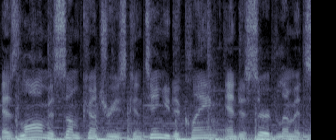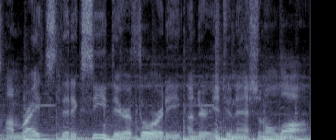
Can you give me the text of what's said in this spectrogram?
As long as some countries continue to claim and assert limits on rights that exceed their authority under international law,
